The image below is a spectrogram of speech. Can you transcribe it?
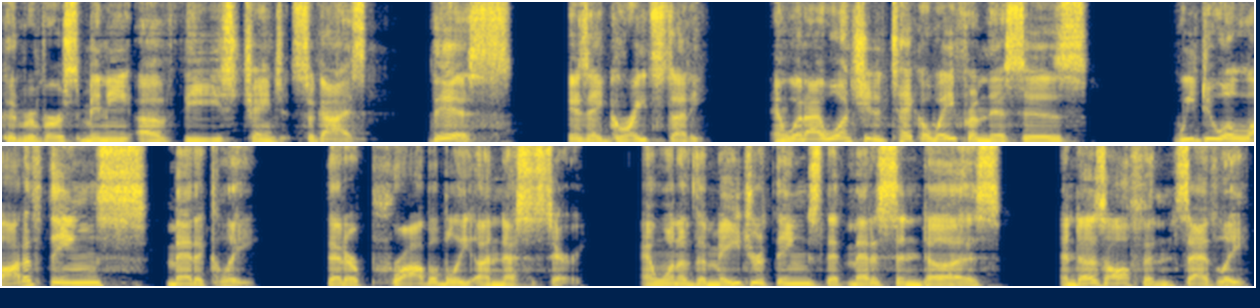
could reverse many of these changes. So, guys, this is a great study. And what I want you to take away from this is we do a lot of things medically that are probably unnecessary. And one of the major things that medicine does, and does often, sadly,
